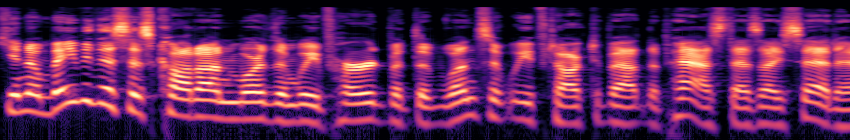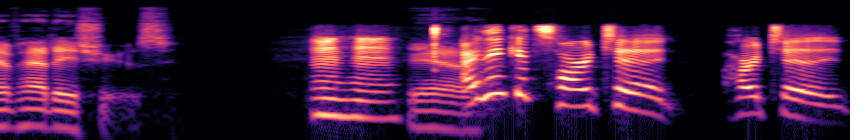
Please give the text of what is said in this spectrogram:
You know, maybe this has caught on more than we've heard, but the ones that we've talked about in the past, as I said, have had issues. Mm-hmm. Yeah. I think it's hard to hard to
